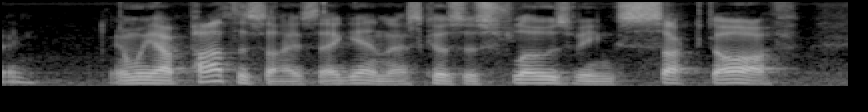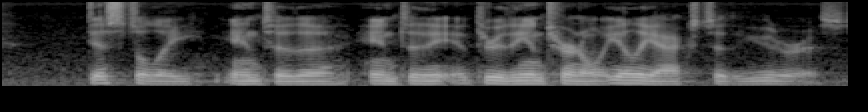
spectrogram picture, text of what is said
Okay? And we hypothesized, again, that's because this flow is being sucked off distally into the, into the, through the internal iliacs to the uterus.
